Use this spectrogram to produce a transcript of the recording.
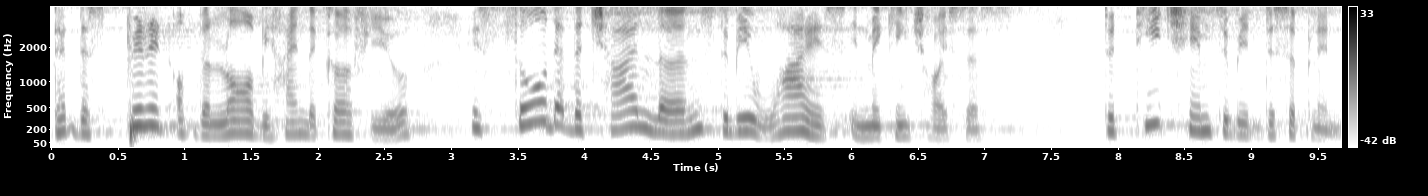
that the spirit of the law behind the curfew is so that the child learns to be wise in making choices, to teach him to be disciplined,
